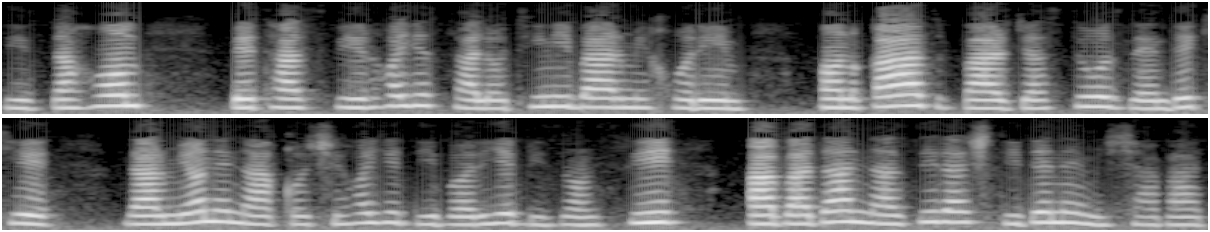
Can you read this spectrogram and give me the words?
سیزدهم به تصویرهای سلاطینی برمیخوریم آنقدر برجسته و زنده که در میان نقاشی های دیواری بیزانسی ابدا نظیرش دیده نمی شود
